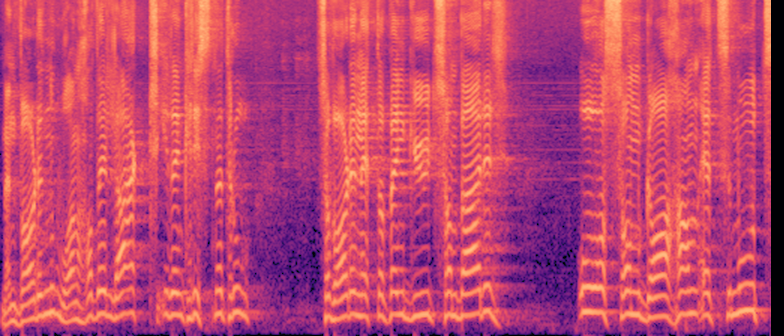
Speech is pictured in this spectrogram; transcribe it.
Men var det noe han hadde lært i den kristne tro, så var det nettopp en Gud som bærer og som ga han et mot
